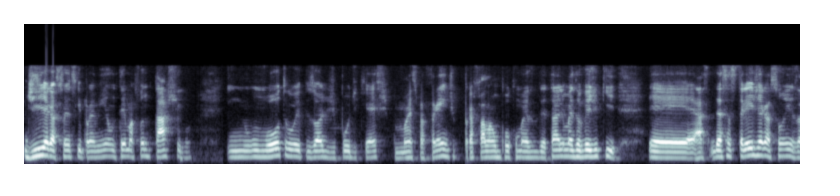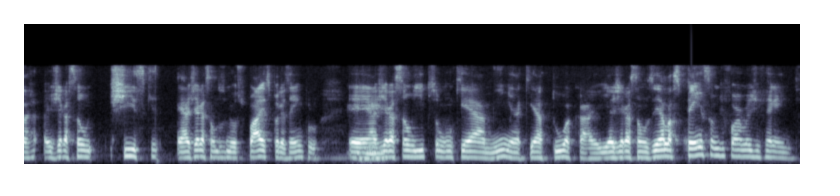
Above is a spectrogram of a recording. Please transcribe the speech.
de gerações, que para mim é um tema fantástico, em um outro episódio de podcast mais para frente, para falar um pouco mais do detalhe, mas eu vejo que é, dessas três gerações, a, geração X, que é a geração dos meus pais, por exemplo, é, uhum. a geração Y, que é a minha, que é a tua, Caio, e a geração Z, elas pensam de forma diferente.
